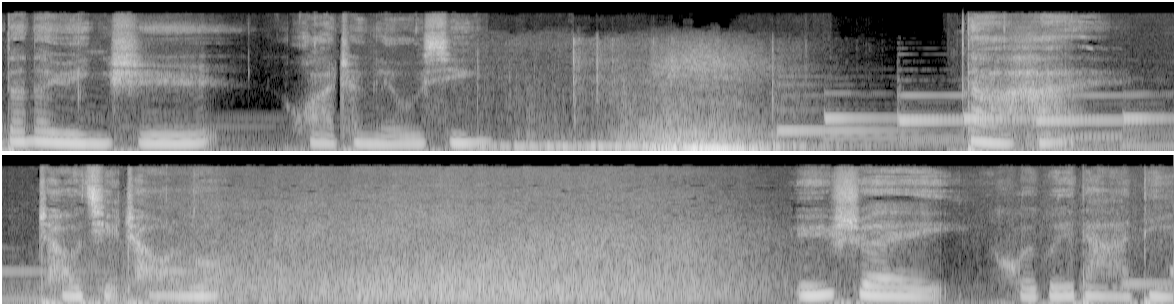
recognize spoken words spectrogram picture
单的陨石化成流星，大海潮起潮落，雨水回归大地，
